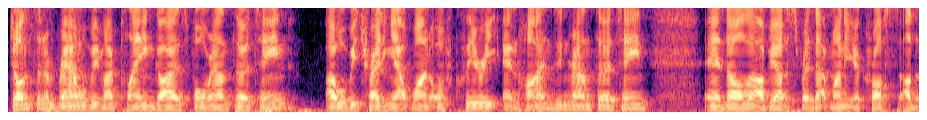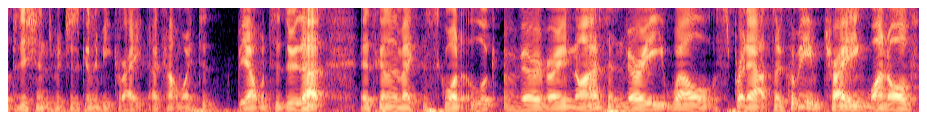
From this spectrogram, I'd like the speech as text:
Johnson and Brown will be my playing guys for round 13. I will be trading out one of Cleary and Hynes in round 13, and I'll uh, be able to spread that money across other positions, which is going to be great. I can't wait to be able to do that. It's going to make the squad look very, very nice and very well spread out. So it could be trading one of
